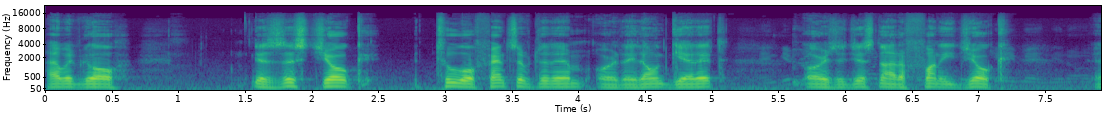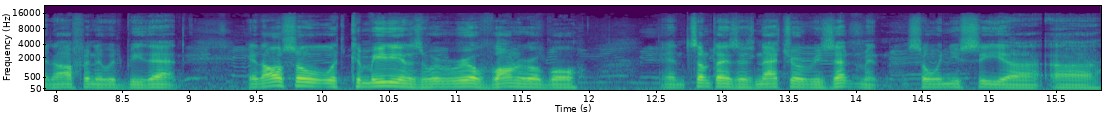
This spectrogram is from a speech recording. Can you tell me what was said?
I would go, "Is this joke too offensive to them, or they don't get it, or is it just not a funny joke?" And often it would be that. And also with comedians, we're real vulnerable, and sometimes there's natural resentment. So when you see uh, uh,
